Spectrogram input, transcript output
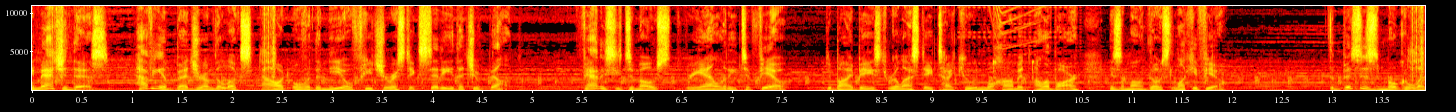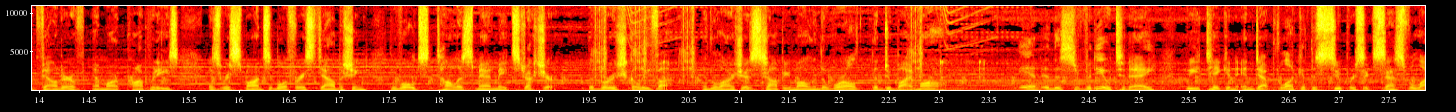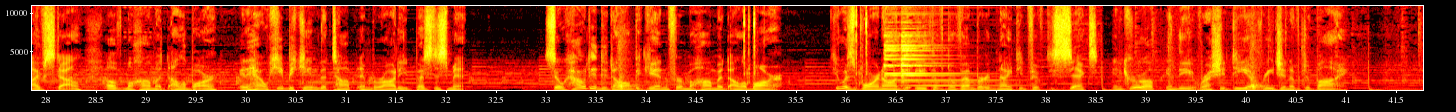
Imagine this having a bedroom that looks out over the neo futuristic city that you've built. Fantasy to most, reality to few. Dubai based real estate tycoon Mohammed Alabbar is among those lucky few. The business mogul and founder of Emaar Properties is responsible for establishing the world's tallest man made structure, the Burj Khalifa, and the largest shopping mall in the world, the Dubai Mall. And in this video today, we take an in-depth look at the super successful lifestyle of Mohammed Alabbar and how he became the top Emirati businessman. So how did it all begin for Mohammed Alabbar? He was born on the 8th of November 1956 and grew up in the Rashidiyah region of Dubai.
